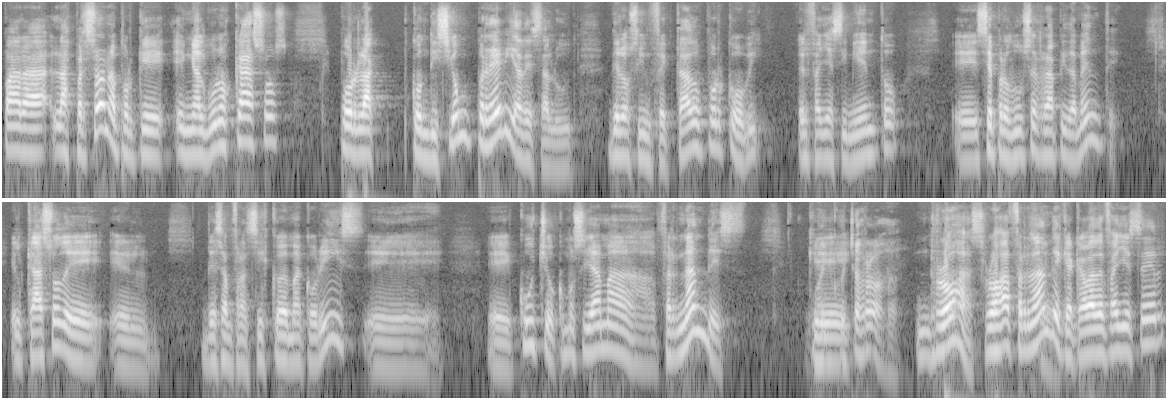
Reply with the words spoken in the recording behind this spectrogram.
para las personas, porque en algunos casos, por la condición previa de salud de los infectados por COVID, el fallecimiento eh, se produce rápidamente. El caso de, de San Francisco de Macorís, eh, eh, Cucho, ¿cómo se llama? Fernández. Que, Cucho Rojas. Rojas, Rojas Fernández, que acaba de fallecer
